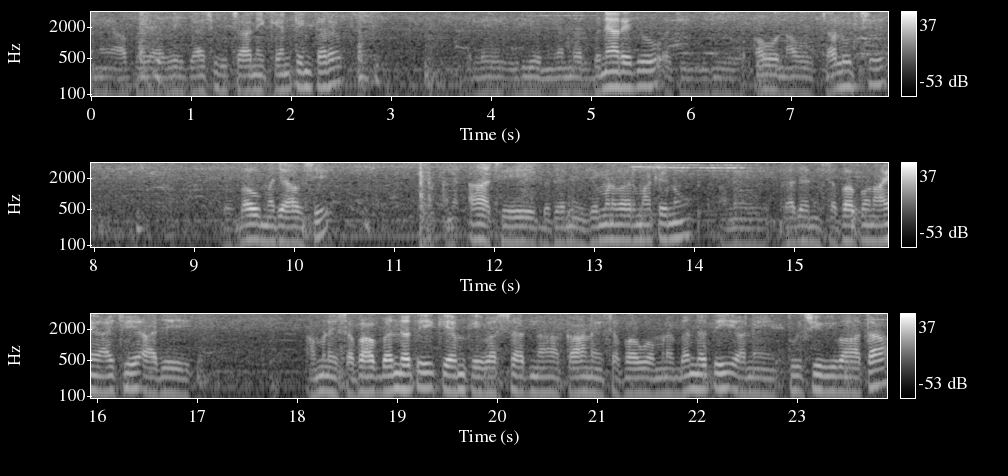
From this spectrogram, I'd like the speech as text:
અને આપણે હવે જાશું ચાની કેન્ટીન તરફ. એટલે વિડીયોની અંદર બન્યા રહેજો. હજી વીડિયો આવો નવો ચાલુ જ છે. તો બહુ મજા આવશે. અને આ છે બધાને જમણવાર માટેનું. અને દાદાની સભા પણ અહીંયા છે. આજે હમણે સભા બંધ હતી. કેમ કે વરસાદના કારણે સભાઓ હમણાં બંધ હતી અને તુલસી વિવાહ હતા.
